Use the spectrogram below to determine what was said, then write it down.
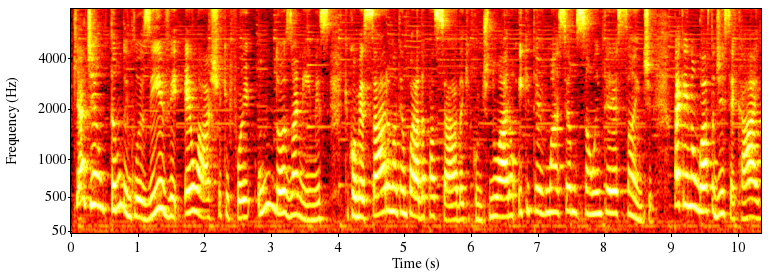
que adiantando, inclusive, eu acho que foi um dos animes que começaram na temporada passada, que continuaram e que teve uma ascensão interessante. Para quem não gosta de Isekai,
